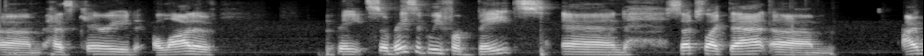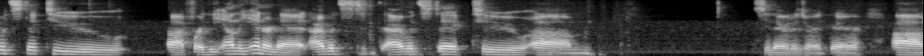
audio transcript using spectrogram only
um, has carried a lot of baits. So basically, for baits and such like that, um, I would stick to uh, for the on the internet. I would st- I would stick to um, see there it is right there. Uh,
